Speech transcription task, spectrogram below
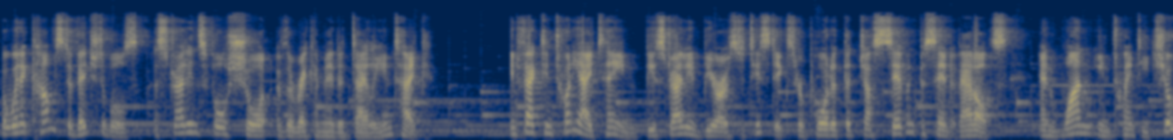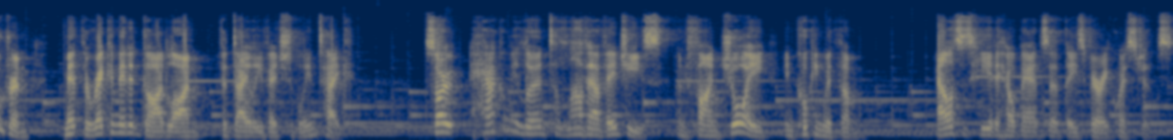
But when it comes to vegetables, Australians fall short of the recommended daily intake. In fact, in 2018, the Australian Bureau of Statistics reported that just 7% of adults and 1 in 20 children met the recommended guideline for daily vegetable intake. So, how can we learn to love our veggies and find joy in cooking with them? Alice is here to help answer these very questions.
